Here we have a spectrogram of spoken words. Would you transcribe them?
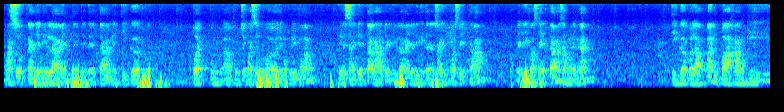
masukkan je nilai tangent theta ni 3 per, per uh, punca kuasa 2 55 okay, sin theta dah ada nilai jadi kita nak cari cos theta jadi cos theta sama dengan 3 per 8 bahagi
